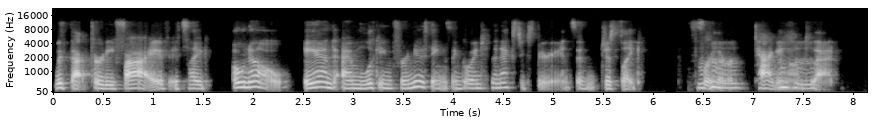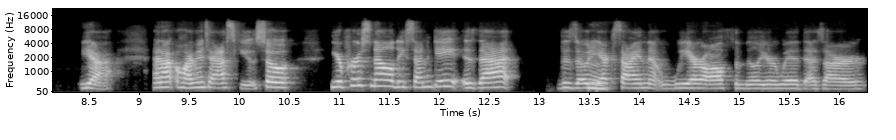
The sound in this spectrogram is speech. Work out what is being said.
with that 35 it's like oh no and i'm looking for new things and going to the next experience and just like further mm-hmm. tagging mm-hmm. onto that yeah and I, oh, I meant to ask you so your personality sun gate is that the hmm. zodiac mm. sign that we are all familiar with as our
